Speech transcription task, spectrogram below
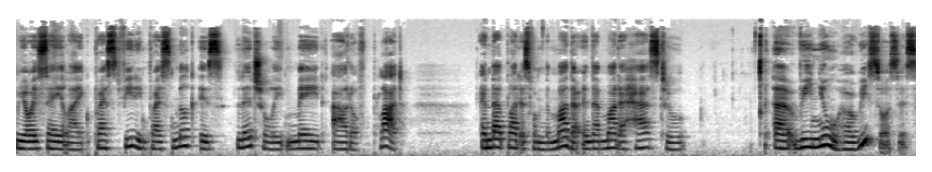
We always say, like, breastfeeding, breast milk is literally made out of blood. And that blood is from the mother, and that mother has to uh, renew her resources.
